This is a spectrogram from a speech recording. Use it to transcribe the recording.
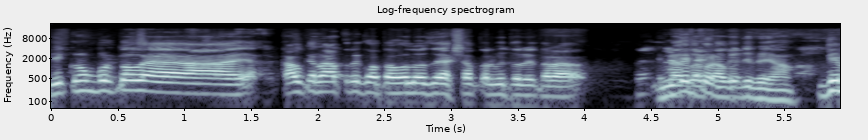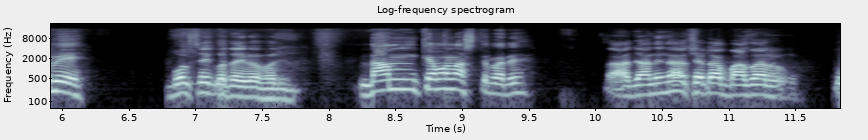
বিক্রমপুর তো আহ, কালকে রাত্রে কথা হলো যে এক সপ্তাহের ভিতরে তারা দিবে হ্যাঁ। বলছে ব্যাপারী। দাম কেমন আসতে পারে? তা জানি না সেটা বাজার তো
